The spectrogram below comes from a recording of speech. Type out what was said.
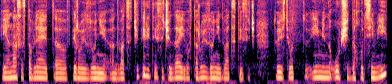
и она составляет в первой зоне 24 тысячи, да, и во второй зоне 20 тысяч. То есть вот именно общий доход семьи,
